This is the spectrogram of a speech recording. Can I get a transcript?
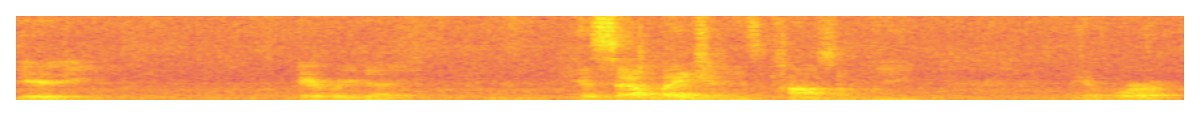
Gary every day. His salvation is constantly at work.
